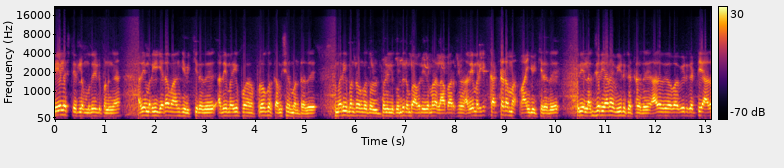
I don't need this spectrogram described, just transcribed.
ரியல் எஸ்டேட்ல முதலீடு பண்ணுங்க. அதே மாதிரி இடம் வாங்கி விற்கிறது அதே மாதிரி புரோக்கர் கமிஷன் பண்றது இது மாதிரி பண்றவங்க தொழில் தொழிலுக்கு வந்து ரொம்ப அபரிவிதமான லாபம் இருக்கும் அதே மாதிரி கட்டடமாக வாங்கி விற்கிறது பெரிய லக்ஸரியான வீடு கட்டுறது அதை வீடு கட்டி அதை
